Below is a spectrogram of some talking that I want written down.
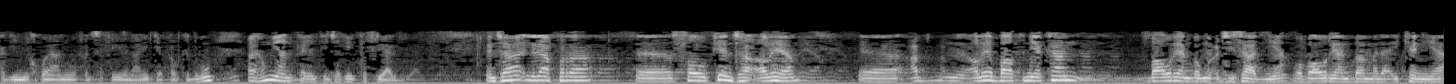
قدیمی خۆیان و فەلسفی یۆنانی تێکەڵ کردبوو. هەمویان کە نتیجەکەی کفریان. بوو اینجا لەلاپەڕە سەو پێنجا ئەڵەیە ئەڵێ باڵتنیەکان باوریان بە معجزات نییە و باوریان بە مەلائکە نییە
